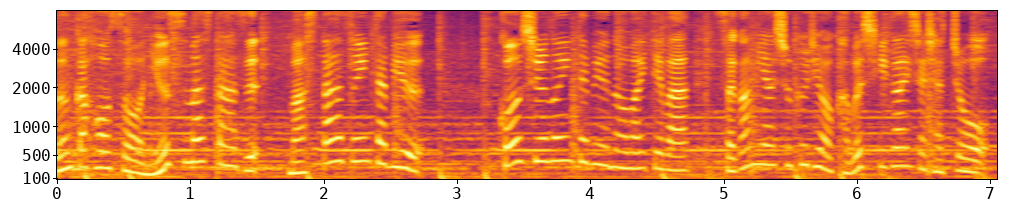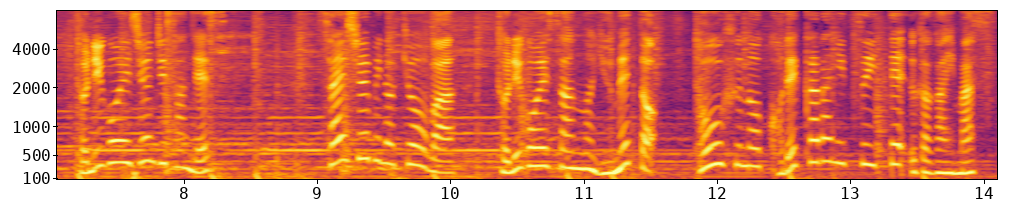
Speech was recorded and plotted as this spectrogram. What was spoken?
文化放送ニュースマスターズマスターズインタビュー。今週のインタビューのお相手は相模屋食料株式会社社長鳥越淳二さんです。最終日の今日は鳥越さんの夢と豆腐のこれからについて伺います。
